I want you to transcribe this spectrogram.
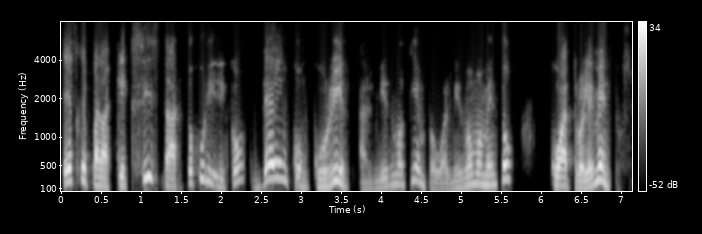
es que para que exista acto jurídico deben concurrir al mismo tiempo o al mismo momento cuatro elementos.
